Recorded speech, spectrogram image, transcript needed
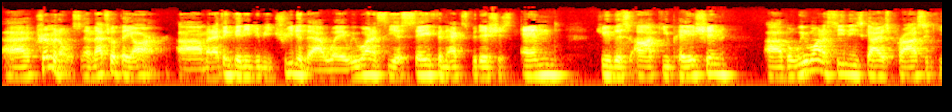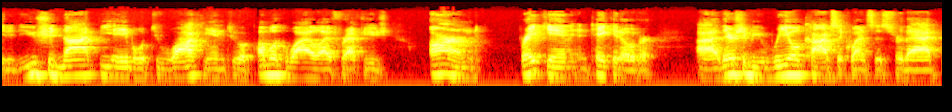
uh, criminals, and that's what they are. Um, and I think they need to be treated that way. We want to see a safe and expeditious end to this occupation. Uh, but we want to see these guys prosecuted. You should not be able to walk into a public wildlife refuge armed, break in, and take it over. Uh, there should be real consequences for that.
